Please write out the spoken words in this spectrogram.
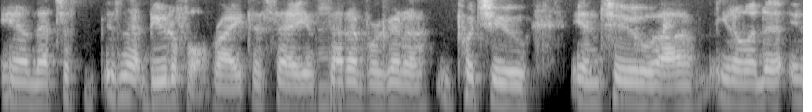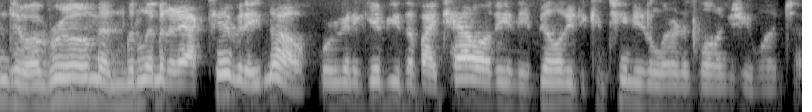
and that's just isn't that beautiful right? To say instead of we're going to put you into uh, you know in a, into a room and with limited activity no we're going to give you the vitality and the ability to continue to learn as long as you want to.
